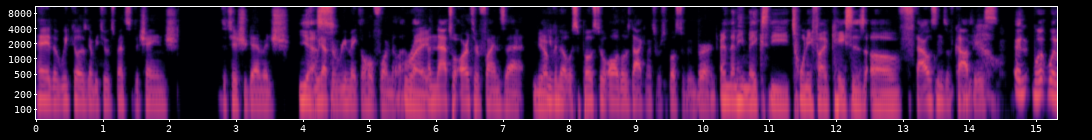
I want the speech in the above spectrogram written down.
"Hey, the weed killer is going to be too expensive to change. The tissue damage. Yes, We have to remake the whole formula." right. And that's what Arthur finds that, yep. even though it was supposed to, all those documents were supposed to have been burned. and then he makes the 25 cases of Thousands of copies. and what what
